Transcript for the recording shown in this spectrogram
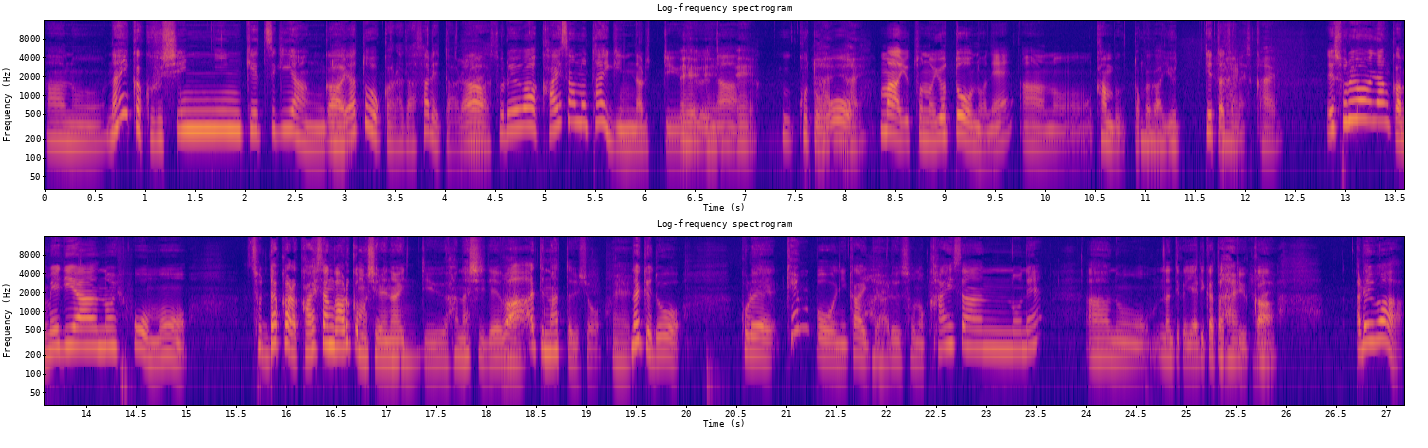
あの内閣不信任決議案が野党から出されたら、それは解散の大義になるっていうふうなことを、まあその与党のねあの幹部とかが言ってたじゃないですか。でそれをなんかメディアの方もそだから解散があるかもしれないっていう話でわーってなったでしょ。だけどこれ憲法に書いてあるその解散のねあのなんていうかやり方っていうか、あれは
